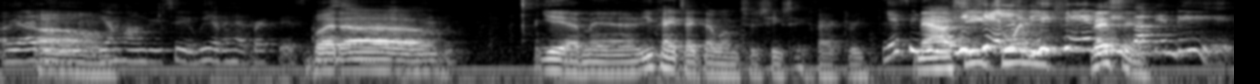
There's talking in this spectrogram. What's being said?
Oh yeah, that'd be Um. Yeah, I'm hungry too. We haven't had breakfast. But um, yeah, man, you can't take that woman to the Cheesecake Factory. yes, he now did. she he can. 20. Listen, he can. listen, he fucking did.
